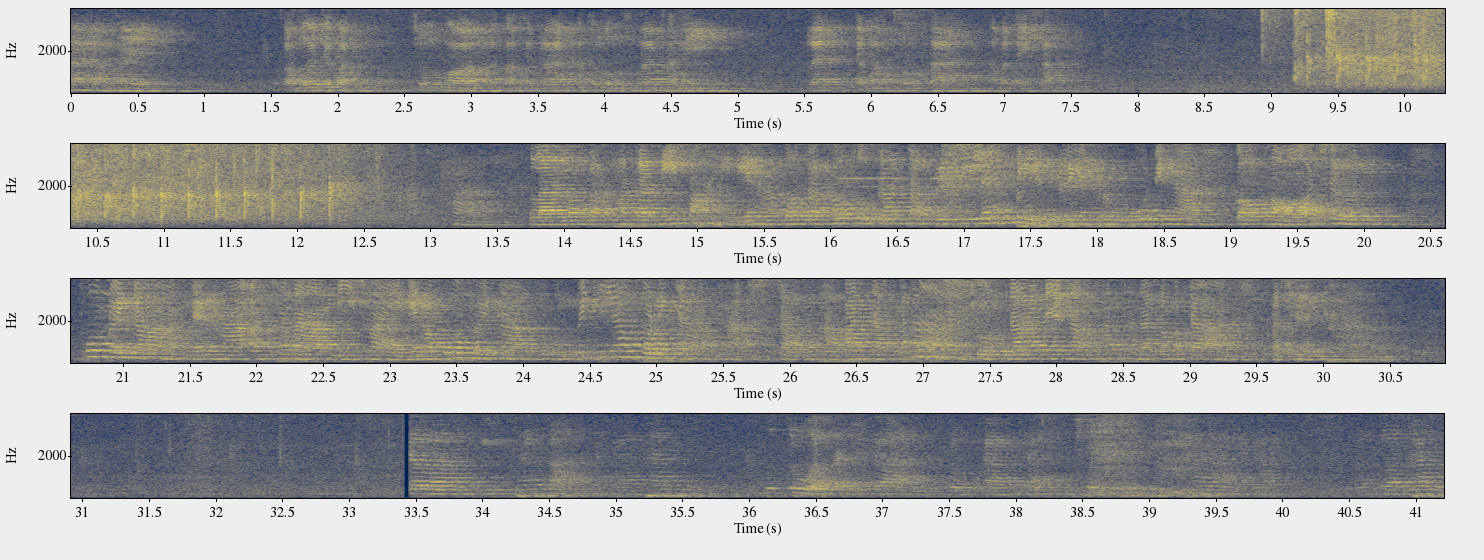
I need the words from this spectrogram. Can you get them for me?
ใต้อ่าวไทยต่อด้วยจังหวัดชุมพรนครศรีธรรมราชพัทลุงสุราษฎร์ธานี และจังหวัดสงขลาสวัสดีครับค่ะและลำดับถัดจากนี้ไปนะคะก็จะเข้าสู่การจัดเวทีแลกเปลี่ยนเรียนรู้นะคะก็ขอเชิญผู้อำนวยการนะคะอัญชนามีชัยนะคะผู้อำนวยการศูนย์วิทยาบริการค่ะ จากสถาบันการพัฒนาชุมชนได้แนะนำท่านคณะกรรมการขอเชิญค่ะ จรัญอินทศาสตร์นะคะท่านผู้ตรวจราชการกรมการพัฒนาชุมชนเขตที่ห้านะคะแล้วก็ท่าน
